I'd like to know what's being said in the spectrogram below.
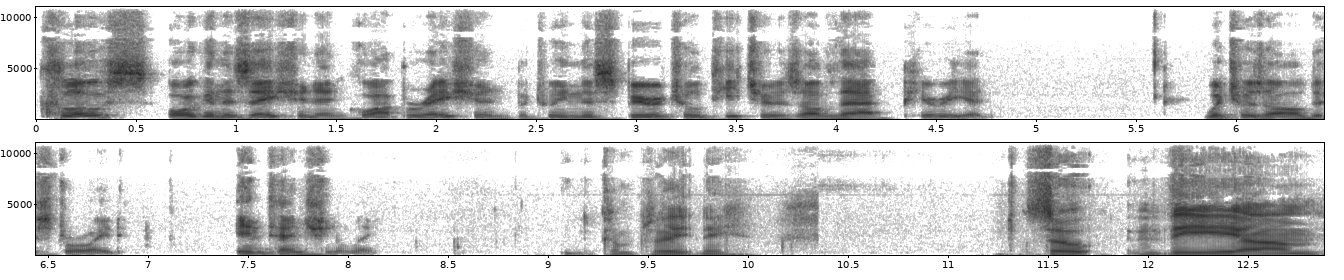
close organization and cooperation between the spiritual teachers of that period, which was all destroyed intentionally. completely. So the um,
